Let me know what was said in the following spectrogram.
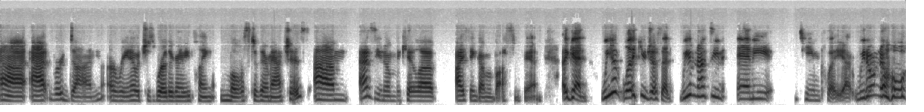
uh, at Verdun Arena, which is where they're going to be playing most of their matches. Um, as you know, Michaela, I think I'm a Boston fan. Again, we have, like you just said, we have not seen any team play yet. We don't know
